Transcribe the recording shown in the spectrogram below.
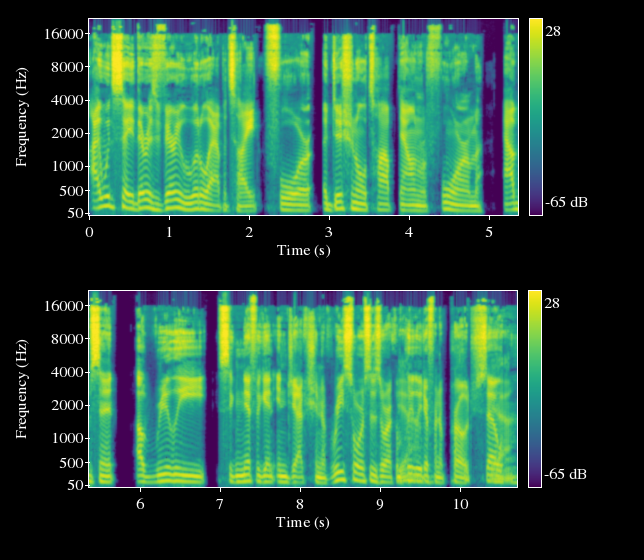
I would say there is very little appetite for additional top-down reform absent a really significant injection of resources or a completely yeah. different approach. So, yeah.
